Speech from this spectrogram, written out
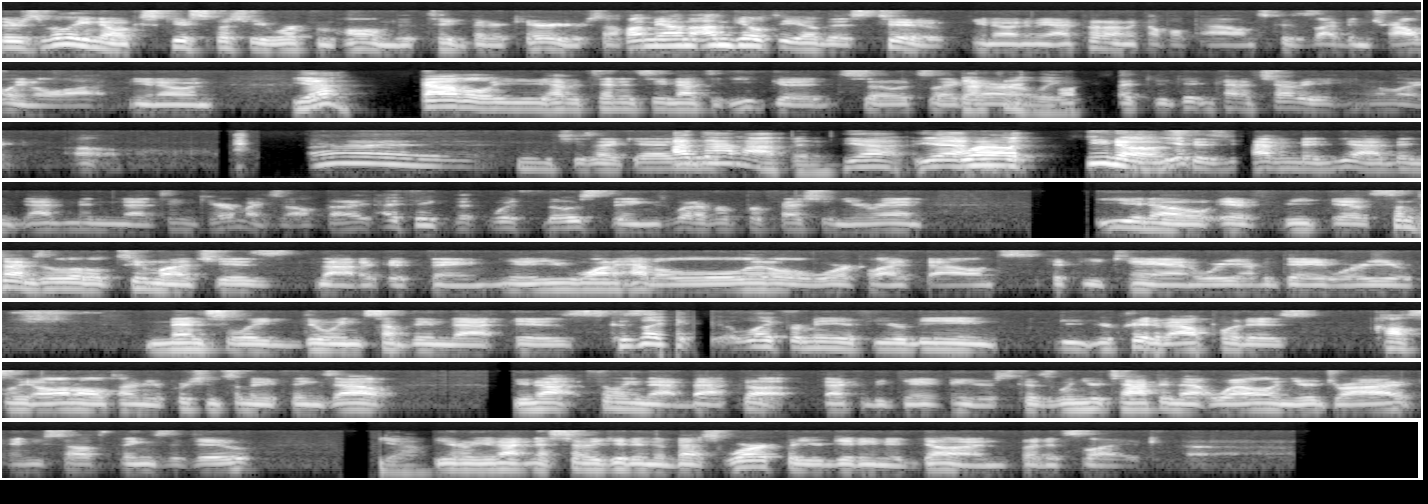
there's really no excuse, especially you work from home, to take better care of yourself. I mean, I'm, I'm guilty of this too. You know what I mean? I put on a couple pounds because I've been traveling a lot, you know, and yeah, travel, you have a tendency not to eat good. So it's like, definitely, right, like you're getting kind of chubby. And I'm like, oh, and she's like, yeah. How'd that happen? Yeah, yeah. Well, but, you know, because yeah. you haven't been, yeah, I've been, I've been uh, taking care of myself. But I, I think that with those things, whatever profession you're in, you know, if, if sometimes a little too much is not a good thing. You know, you want to have a little work-life balance if you can, where you have a day where you're mentally doing something that is, because like like for me, if you're being your creative output is constantly on all the time, you're pushing so many things out, you're not filling that back up. That could be dangerous because when you're tapping that well and you're dry and you still have things to do, yeah, you know, you're not necessarily getting the best work, but you're getting it done. But it's like, uh,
